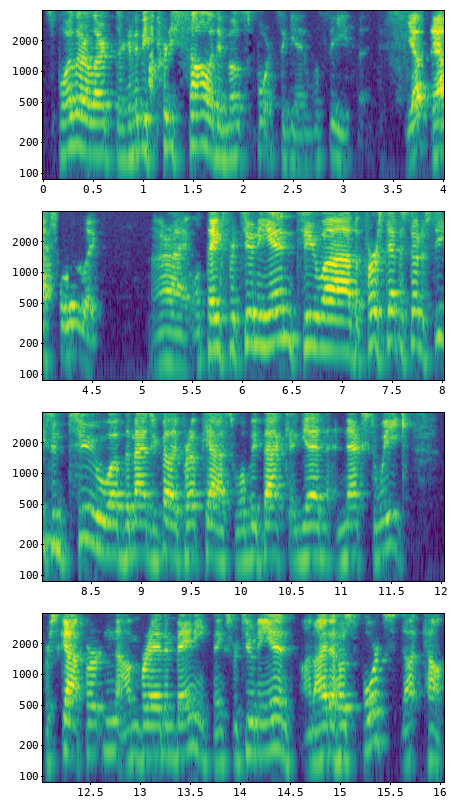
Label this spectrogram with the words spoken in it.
Spoiler alert, they're going to be pretty solid in most sports again. We'll see. But, yep, yeah. absolutely. All right. Well, thanks for tuning in to uh, the first episode of season two of the Magic Valley Prepcast. We'll be back again next week. For Scott Burton, I'm Brandon Baney. Thanks for tuning in on idahosports.com.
